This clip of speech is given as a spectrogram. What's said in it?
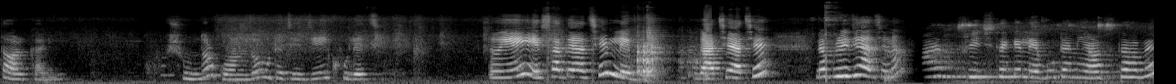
তরকারি। খুব সুন্দর গন্ধ উঠেছে, যেই খুলেছি। তো এই এর সাথে আছে লেবু। গাছে আছে না ফ্রিজে আছে না? আর ফ্রিজ থেকে লেবুটা নিয়ে আসতে হবে।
